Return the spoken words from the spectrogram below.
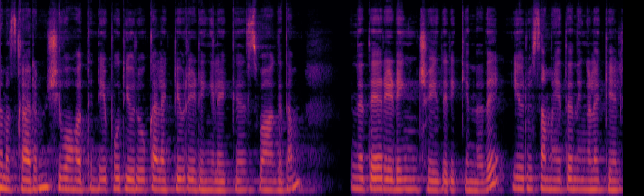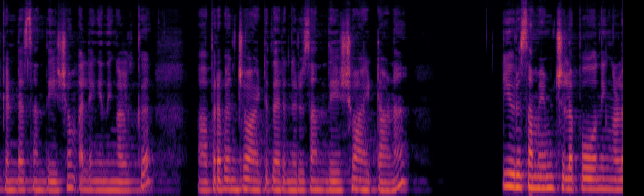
നമസ്കാരം. ശിവോഹത്തിന്റെ പുതിയൊരു കളക്റ്റീവ് റീഡിങ്ങിലേക്ക് സ്വാഗതം. ഇന്നത്തെ റീഡിംഗ് ചെയ്തിരിക്കുന്നത് ഈ ഒരു സമയത്ത് നിങ്ങൾ കേൾക്കേണ്ട സന്ദേശം അല്ലെങ്കിൽ നിങ്ങൾക്ക് പ്രപഞ്ചമായിട്ട് തരുന്നൊരു സന്ദേശമായിട്ടാണ്. ഈ ഒരു സമയം ചിലപ്പോൾ നിങ്ങൾ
